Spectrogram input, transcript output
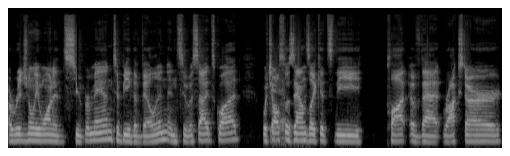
originally wanted Superman to be the villain in Suicide Squad, which Yeah. also sounds like it's the plot of that Rockstar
